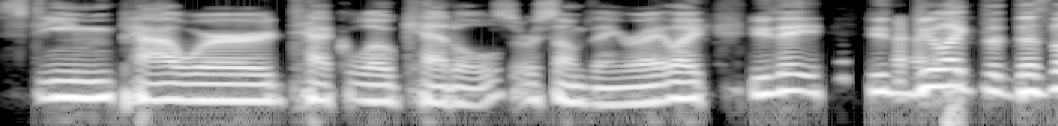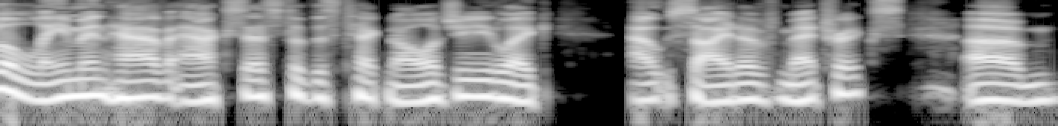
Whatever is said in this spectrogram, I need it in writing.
steam powered Teklo kettles or something, right? Like, do they do, do like the does the layman have access to this technology like outside of Metrix? Um,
